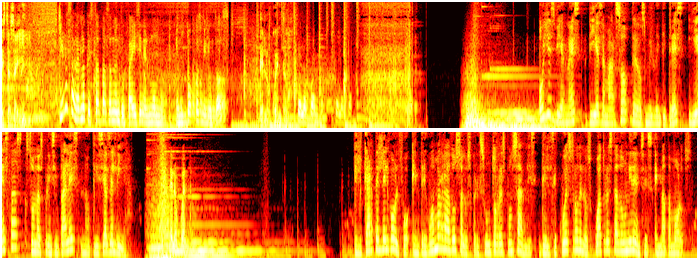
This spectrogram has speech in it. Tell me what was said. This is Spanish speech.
¿Estás ahí? ¿Quieres saber lo que está pasando en tu país y en el mundo en pocos minutos? Te lo cuento. Te lo cuento. Te lo cuento. Hoy es viernes 10 de marzo de 2023 y estas son las principales noticias del día. Te lo cuento. El cártel del Golfo entregó amarrados a los presuntos responsables del secuestro de los cuatro estadounidenses en Matamoros.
